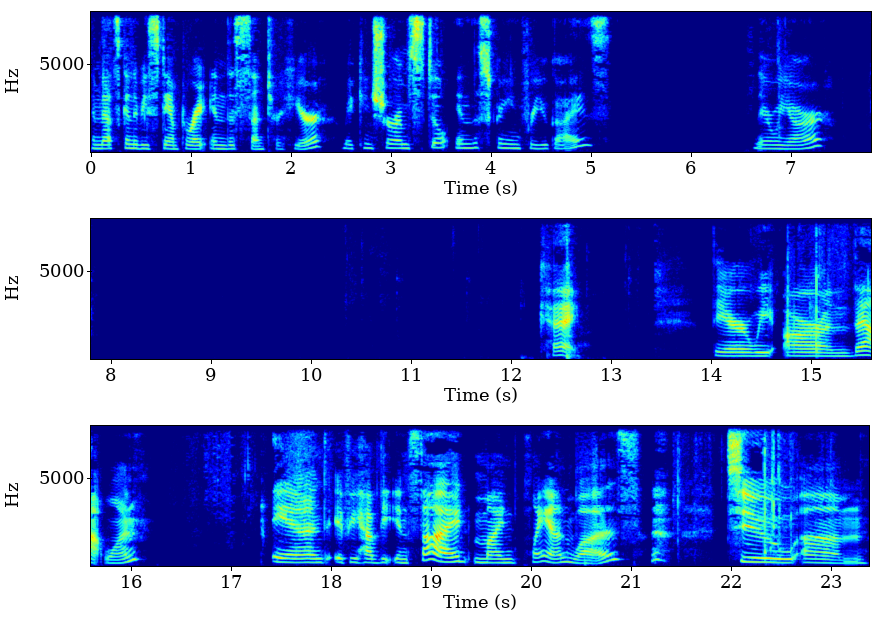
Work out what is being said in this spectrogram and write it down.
and that's going to be stamped right in the center here, making sure I'm still in the screen for you guys. There we are. Okay, there we are on that one. And if you have the inside, my plan was to um,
